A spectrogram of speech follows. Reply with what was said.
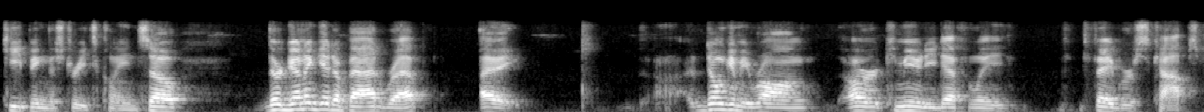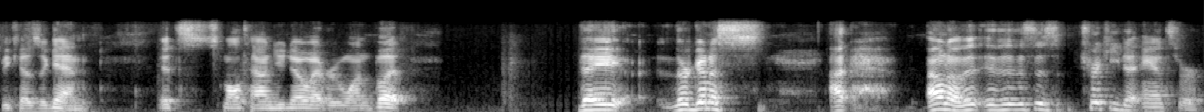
keeping the streets clean. So they're going to get a bad rep. I don't get me wrong. Our community definitely favors cops because again, it's small town. You know everyone, but they they're gonna. I I don't know. This is tricky to answer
